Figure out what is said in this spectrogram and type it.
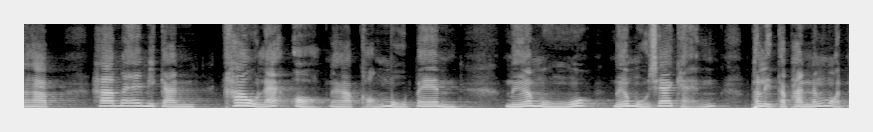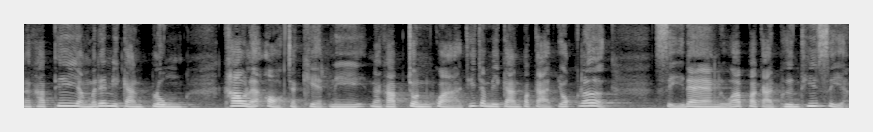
นะครับห้ามไม่ให้มีการเข้าและออกนะครับของหมูเป็น เนื้อหมู เนื้อหมูแช่แข็งผลิตภัณฑ์ทั้งหมดนะครับที่ยังไม่ได้มีการปรุงเข้าและออกจากเขตนี้นะครับ จนกว่าที่จะมีการประกาศยกเลิก สีแดงหรือว่าประกาศพื้นที่เสี่ยง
